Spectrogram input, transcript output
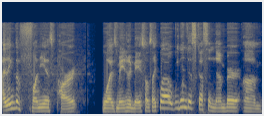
I think the funniest part was Major League Baseball was like, well, we didn't discuss a number. Um,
